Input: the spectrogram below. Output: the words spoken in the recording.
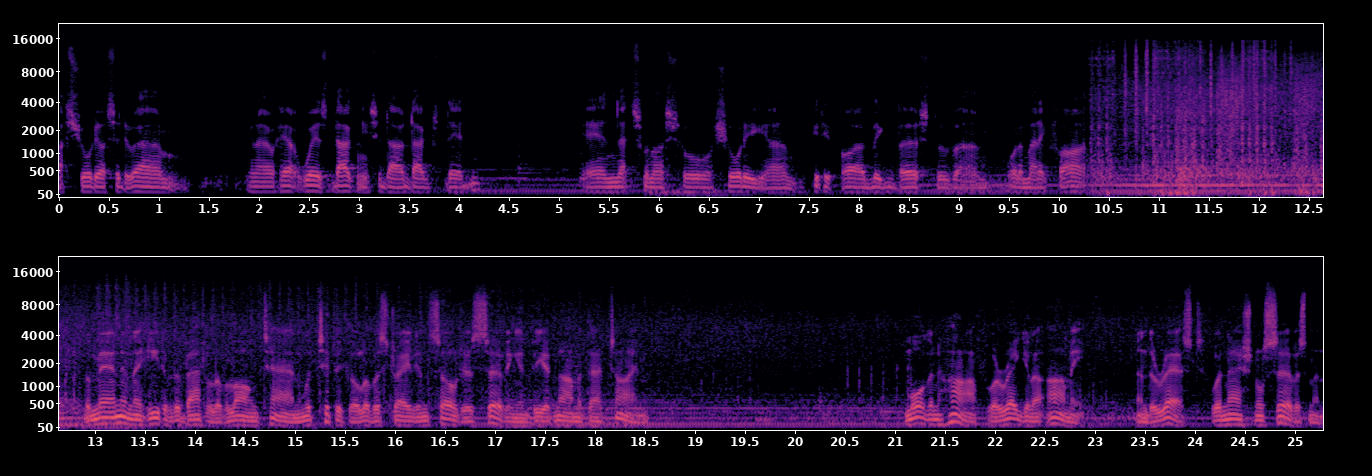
asked Shorty, I said, um, you know, how, where's Doug? And he said, oh, Doug's dead. And that's when I saw Shorty um, get hit by a big burst of um, automatic fire. The men in the heat of the Battle of Long Tan were typical of Australian soldiers serving in Vietnam at that time. More than half were regular army, and the rest were national servicemen.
